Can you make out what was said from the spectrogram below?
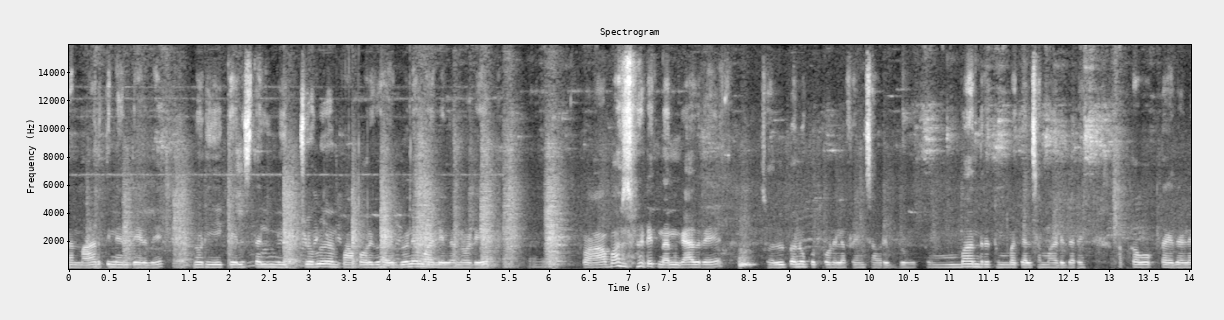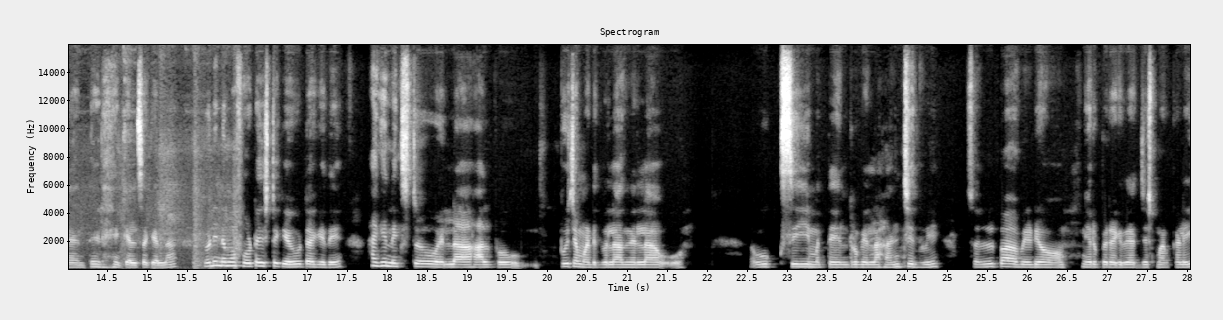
ನಾನು ಮಾಡ್ತೀನಿ ಅಂತ ಹೇಳಿದೆ. ನೋಡಿ, ಈ ಕೆಲಸದಲ್ಲಿ ನಿಜವಾಗ್ಲೂ ನನ್ನ ಪಾಪ ಅವ್ರಿಗೆ ಐಬ್ರೋನೇ ಮಾಡಲಿಲ್ಲ ನೋಡಿ. ಪಾಪ ಅನ್ಸ್ಬಿಟ್ಟಿತ್ತು ನನಗಾದರೆ. ಸ್ವಲ್ಪನೂ ಕೂತ್ಕೊಂಡಿಲ್ಲ ಫ್ರೆಂಡ್ಸ್ ಅವರಿಬ್ಬರು ತುಂಬ ಅಂದರೆ ತುಂಬ ಕೆಲಸ ಮಾಡಿದ್ದಾರೆ. ಅಕ್ಕ ಹೋಗ್ತಾ ಇದ್ದಾಳೆ ಅಂತೇಳಿ, ಕೆಲಸಕ್ಕೆಲ್ಲ. ನೋಡಿ, ನಮ್ಮ ಫೋಟೋ ಇಷ್ಟಕ್ಕೆ ಔಟ್ ಆಗಿದೆ. ಹಾಗೆ ನೆಕ್ಸ್ಟ್ ಎಲ್ಲ ಹಾಲ್ ಪೂಜೆ ಮಾಡಿದ್ವಲ್ಲ, ಅದನ್ನೆಲ್ಲ ಉಕ್ಸಿ ಮತ್ತೆ ಎಲ್ರಿಗೆಲ್ಲ ಹಂಚಿದ್ವಿ. ಸ್ವಲ್ಪ ವಿಡಿಯೋ ಏರುಪೇರಾಗಿದೆ ಅಡ್ಜಸ್ಟ್ ಮಾಡ್ಕೊಳ್ಳಿ.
